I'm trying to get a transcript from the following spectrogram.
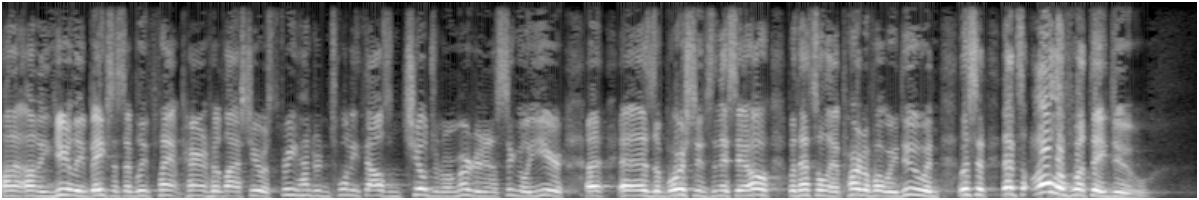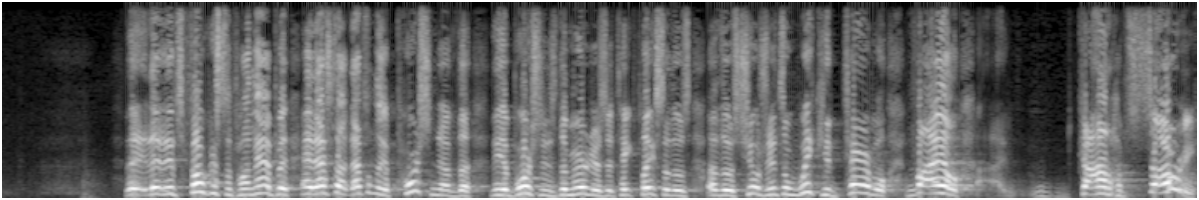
on, a, on a yearly basis, I believe Planned Parenthood last year was 320,000 children were murdered in a single year uh, as abortions. And they say, oh, but that's only a part of what we do. And listen, that's all of what they do. It's focused upon that, but that's not that's only a portion of the, the abortions, the murders that take place of those of those children. It's a wicked, terrible, vile God, I'm sorry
